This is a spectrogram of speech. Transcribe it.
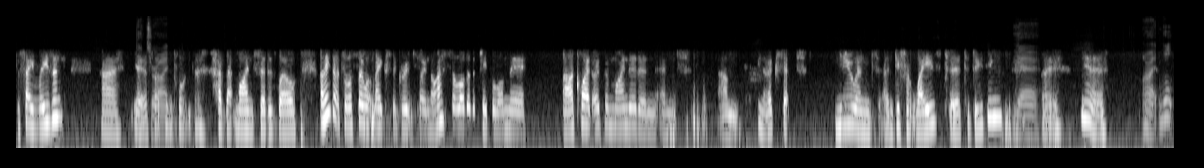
the same reason. Uh, yeah, That's so right. it's important to have that mindset as well. I think that's also what makes the group so nice. A lot of the people on there are quite open-minded and and um, you know accept new and, and different ways to, to do things. yeah. So yeah. All right. Well,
